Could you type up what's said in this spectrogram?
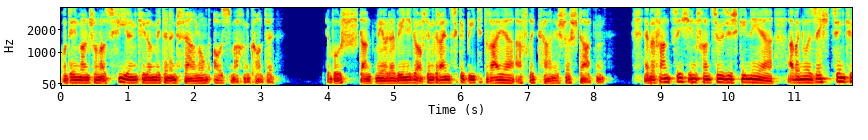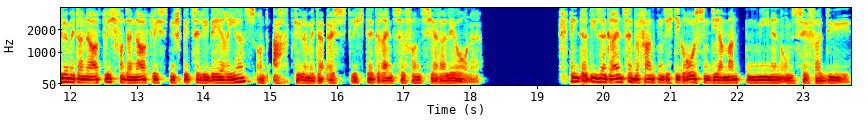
und den man schon aus vielen Kilometern Entfernung ausmachen konnte. Der Busch stand mehr oder weniger auf dem Grenzgebiet dreier afrikanischer Staaten. Er befand sich in Französisch-Guinea, aber nur 16 Kilometer nördlich von der nördlichsten Spitze Liberias und acht Kilometer östlich der Grenze von Sierra Leone. Hinter dieser Grenze befanden sich die großen Diamantenminen um Sefardü.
